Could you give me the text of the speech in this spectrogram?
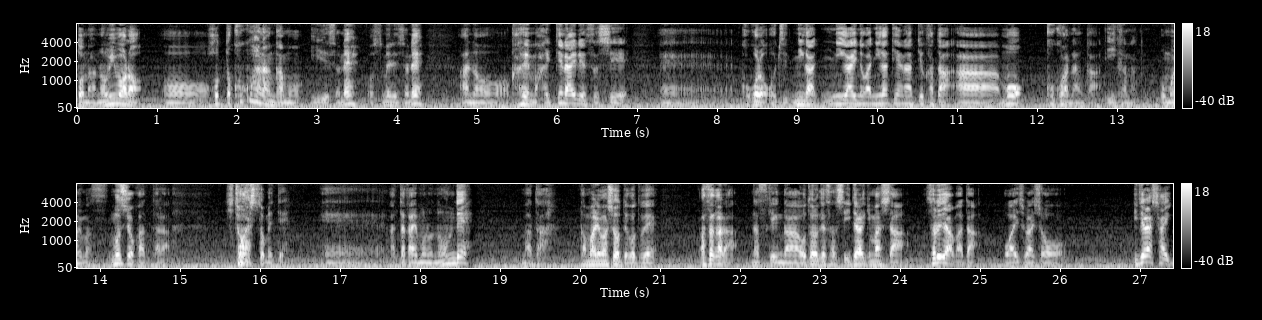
トな飲み物、ホットココアなんかもいいですよね。おすすめですよね。あのカフェインも入ってないですし、えー、心落ち、苦、苦いのが苦手やなっていう方、あもココアなんかいいかなと思います。もしよかったら、一足止めて、えー、あったかいもの飲んで、また頑張りましょうということで、朝からナスケンがお届けさせていただきました。それではまたお会いしましょう。いってらっしゃい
